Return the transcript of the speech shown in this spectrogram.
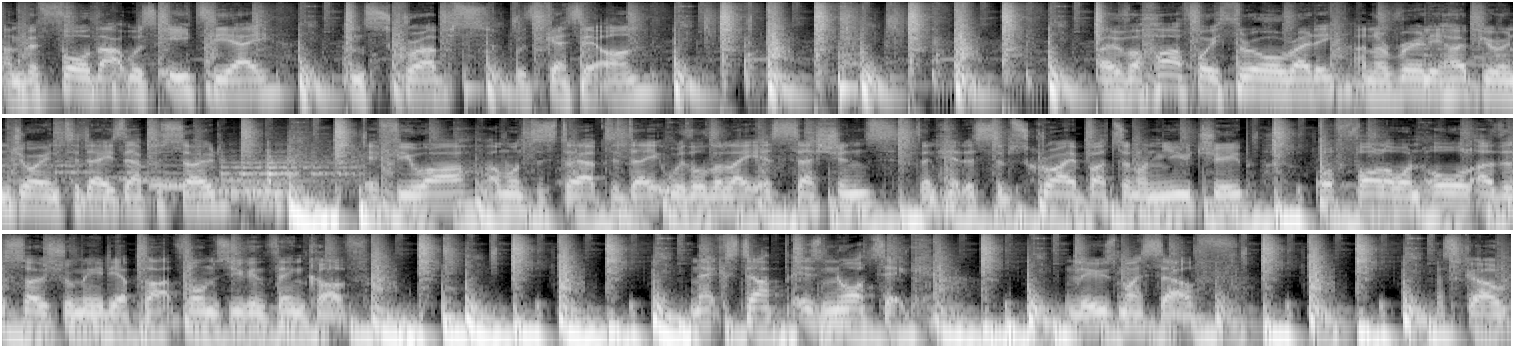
And before that was ETA and Scrubs with Get It On. Over halfway through already, and I really hope you're enjoying today's episode. If you are and want to stay up to date with all the latest sessions, then hit the subscribe button on YouTube or follow on all other social media platforms you can think of. Next up is Nautic, Lose Myself. Let's go.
